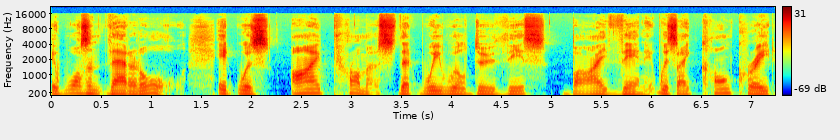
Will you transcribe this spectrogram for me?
It wasn't that at all. It was I promise that we will do this by then. It was a concrete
